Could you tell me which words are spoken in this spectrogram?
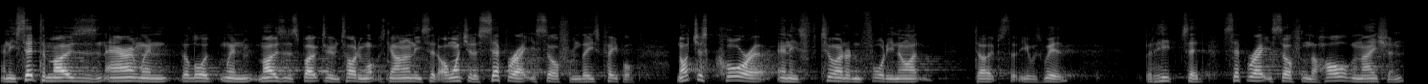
And he said to Moses and Aaron, when, the Lord, when Moses spoke to him and told him what was going on, he said, I want you to separate yourself from these people. Not just Korah and his 249 dopes that he was with, but he said, Separate yourself from the whole of the nation,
